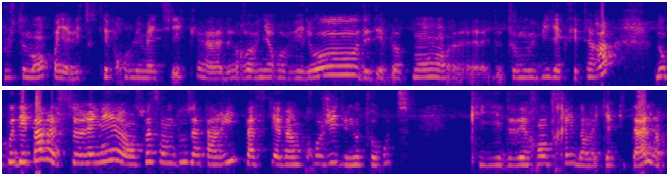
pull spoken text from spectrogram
justement quand il y avait toutes ces problématiques de revenir au vélo, de développement d'automobile, etc. Donc au départ, elle serait née en 72 à Paris parce qu'il y avait un projet d'une autoroute qui devait rentrer dans la capitale.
